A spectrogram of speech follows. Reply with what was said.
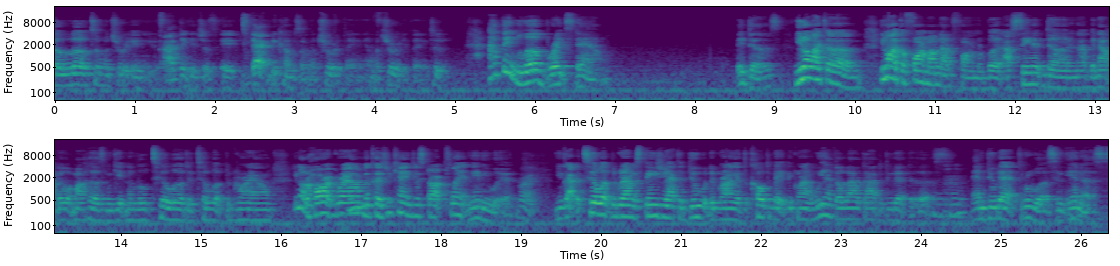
the love to mature in you, I think it's just it that becomes a mature thing, a maturity thing too. I think love breaks down. It does. You know, like a you know, like a farmer. I'm not a farmer, but I've seen it done, and I've been out there with my husband getting a little tiller to till up the ground. You know, the hard ground mm-hmm. because you can't just start planting anywhere. Right. You got to till up the ground. There's things you have to do with the ground. You have to cultivate the ground. We have to allow God to do that to us mm-hmm. and do that through us and in us.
